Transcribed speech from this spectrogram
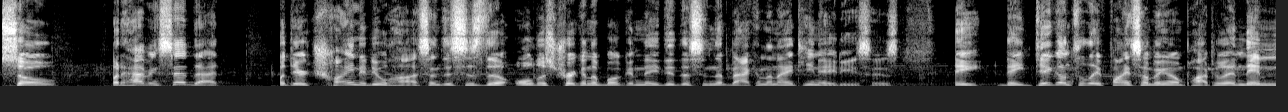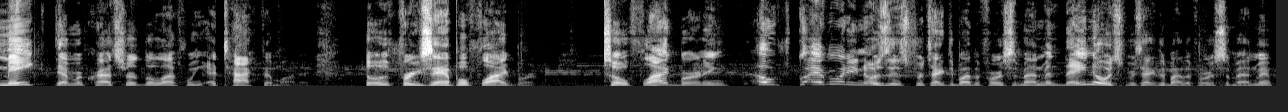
So, but having said that, what they're trying to do, Haas, and this is the oldest trick in the book, and they did this in the back in the 1980s, is they they dig until they find something unpopular, and they make Democrats or the left wing attack them on it. So, for example, flag burning. So, flag burning, oh, everybody knows it's protected by the First Amendment. They know it's protected by the First Amendment,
